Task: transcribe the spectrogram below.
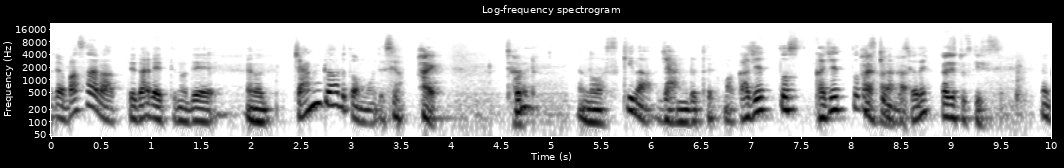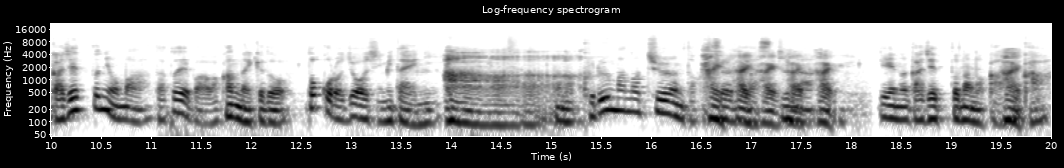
じゃあバサラって誰っていうのであのジャンルあると思うんですよ。はい。じゃこれあの好きなジャンルというか、まあ、ガジェットガジェットが好きなんですよね、ガジェット好きですガジェットにもまあ例えばわかんないけど所ジョージみたいにああの車のチューンとかはいそういうのが好きなはいはい系のガジェットなのかとか、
